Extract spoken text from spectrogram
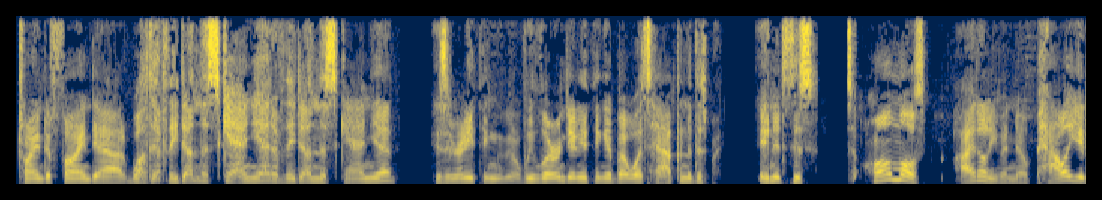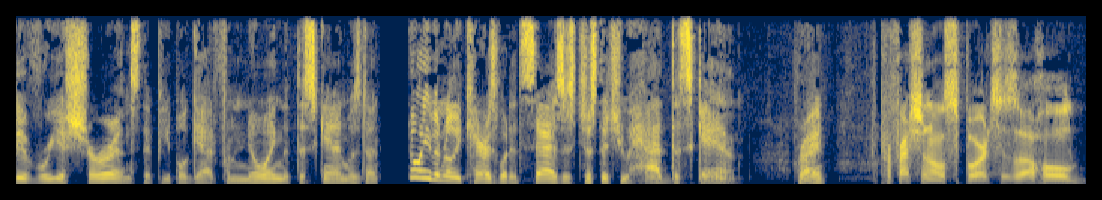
trying to find out, well, have they done the scan yet? Have they done the scan yet? Is there anything have we learned anything about what's happened to this and it's this it's almost I don't even know palliative reassurance that people get from knowing that the scan was done. No one even really cares what it says. It's just that you had the scan, right? Professional sports is a whole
